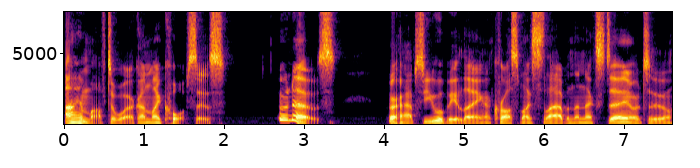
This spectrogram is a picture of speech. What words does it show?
I am off to work on my corpses. Who knows? Perhaps you will be laying across my slab in the next day or two.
